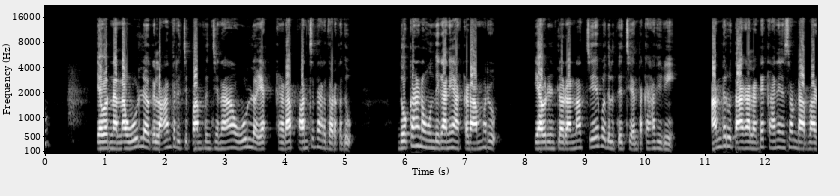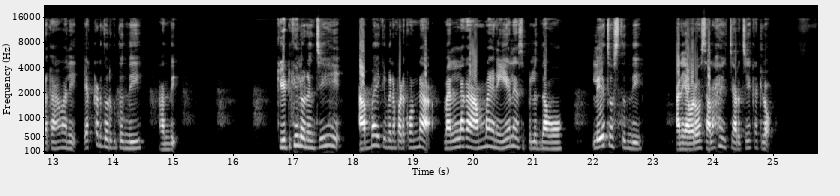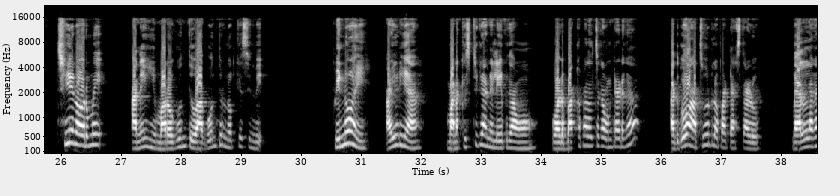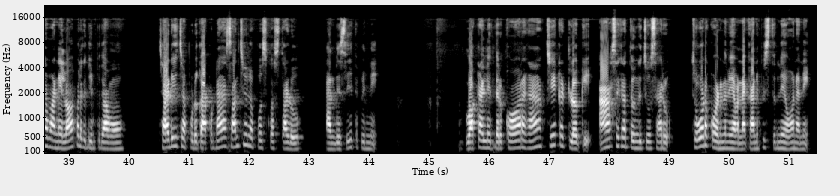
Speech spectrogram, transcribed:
ఎవరినన్నా ఊళ్ళోకి లాంతరిచ్చి పంపించినా ఊళ్ళో ఎక్కడా పంచదార దొరకదు. దుకాణం ఉంది కానీ అక్కడ అమ్మరు. ఎవరింట్లోనన్నా చేపదులు తెచ్చేంత కాదు ఇవి. అందరూ తాగాలంటే కనీసం డబ్బాడు కావాలి. ఎక్కడ దొరుకుతుంది? అంది. కిటికీలో నుంచి అబ్బాయికి వినపడకుండా మెల్లగా అమ్మాయిని ఏలేసి పిలుద్దాము లేచొస్తుంది అని ఎవరో సలహా ఇచ్చారు చీకట్లో. చీ నోర్మి అని మరో గొంతు ఆ గొంతును నొక్కేసింది. పిన్నోయ్ ఐడియా మన కిష్టిగాడిని లేపుదాము. వాడు బక్కపలచగా ఉంటాడుగా? అదిగో ఆ చూరులో పట్టేస్తాడు. మెల్లగా వాడిని లోపలికి దింపుదాము. చడి చప్పుడు కాకుండా సంచిలో పోసుకొస్తాడు అంది సీత పిన్ని. ఒకళ్ళిద్దరు కోరగా చీకట్లోకి ఆశగా తొంగి చూశారు. చూడకూడనిది ఏమన్నా కనిపిస్తుందేమోనని.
